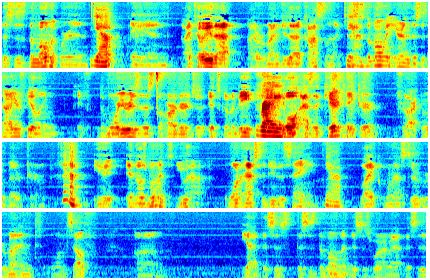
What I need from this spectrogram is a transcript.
This is the moment we're in. Yeah. And I tell you that, I remind you that constantly. Like, this Yeah. is the moment you're in. This is how you're feeling. If the more you resist, the harder it's- it's going to be. Right. Well, as a caretaker, for lack of a better term, Yeah. you, in those moments, you have one has to do the same. Yeah. Like one has to remind oneself, um, yeah, this is this is the moment. This is where I'm at. This is.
